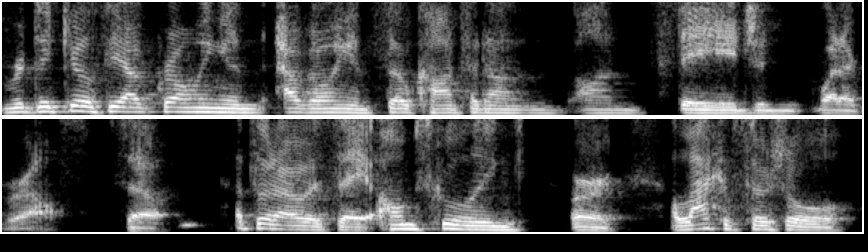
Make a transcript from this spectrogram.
ridiculously outgrowing and outgoing and so confident on, on stage and whatever else. So that's what I would say. Homeschooling or a lack of social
